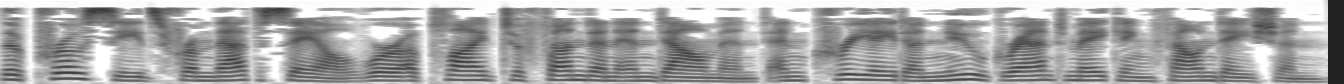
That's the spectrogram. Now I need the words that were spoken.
The proceeds from that sale were applied to fund an endowment and create a new grant-making foundation.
